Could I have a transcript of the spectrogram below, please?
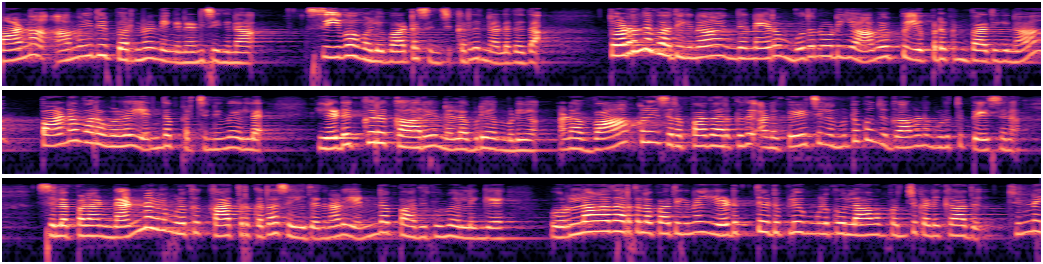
மன அமைதி பெறணும்னு நீங்கள் நினச்சிங்கன்னா சிவ வழிபாட்டை செஞ்சுக்கிறது நல்லது தான் தொடர்ந்து பார்த்தீங்கன்னா இந்த நேரம் புதனுடைய அமைப்பு எப்படி இருக்குன்னு பார்த்தீங்கன்னா பண வரவுல எந்த பிரச்சனையுமே இல்லை. எடுக்கிற காரியம் நல்லபடியாக முடியும். ஆனால் வாக்குலையும் சிறப்பாக தான் இருக்குது. ஆனால் பேச்சில் மட்டும் கொஞ்சம் கவனம் கொடுத்து பேசணும் சில பல நன்மைகள் உங்களுக்கு காத்திருக்க தான் செய்யுது. அதனால எந்த பாதிப்புமே இல்லைங்க. பொருளாதாரத்தில் பார்த்தீங்கன்னா எடுத்து எடுப்புலேயே உங்களுக்கு லாபம் கொஞ்சம் கிடைக்காது. சின்ன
